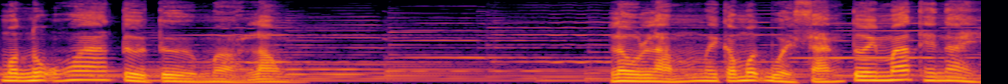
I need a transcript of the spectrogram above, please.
một nụ hoa từ từ mở lòng. Lâu lắm mới có một buổi sáng tươi mát thế này.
